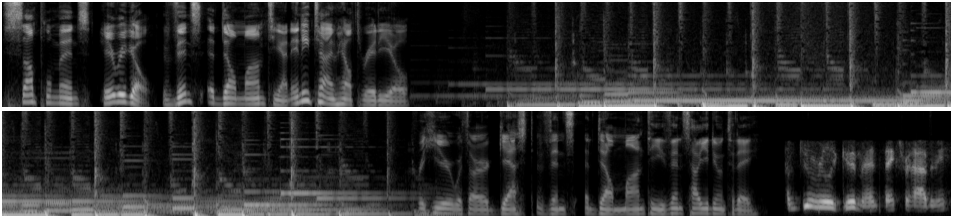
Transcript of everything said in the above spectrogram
supplements. Here we go. Vince Del Monte on Anytime Health Radio. We're here with our guest Vince Del Monte. Vince, how you doing today? I'm doing really good, man. Thanks for having me.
